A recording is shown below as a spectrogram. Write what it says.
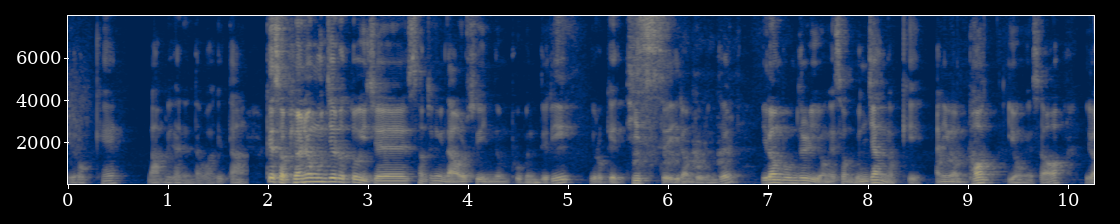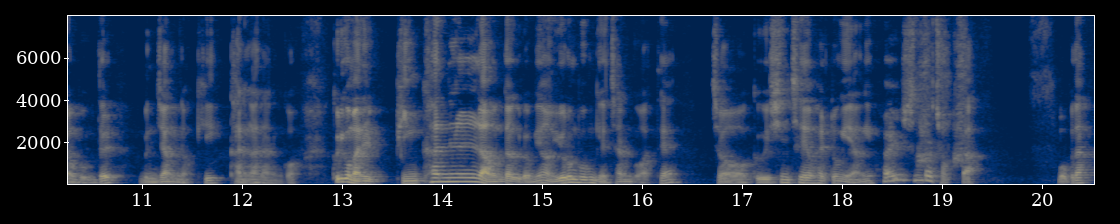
이렇게 마무리가 된다고 하겠다. 그래서 변형 문제로 또 이제 선생님이 나올 수 있는 부분들이 이렇게 디스 이런 부분들, 이런 부분들을 이용해서 문장 넣기 아니면 but 이용해서 이런 부분들 문장 넣기 가능하다는 거. 그리고 만일 빈칸을 나온다 그러면 이런 부분 괜찮은 것 같아. 저 그 신체 활동의 양이 훨씬 더 적다. 뭐보다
